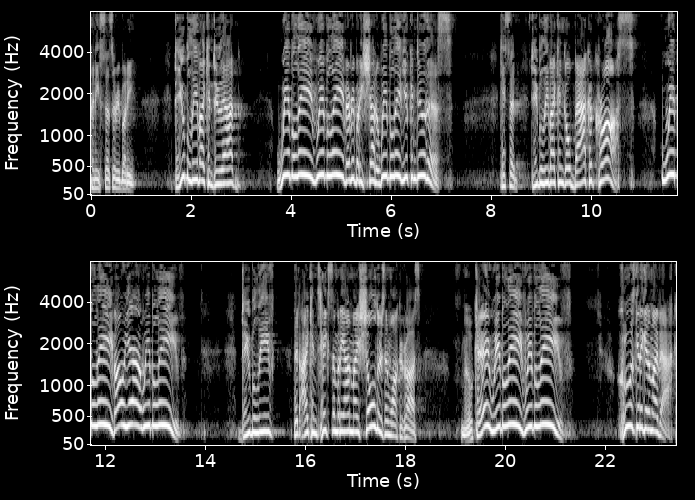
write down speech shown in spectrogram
and he says everybody, Do you believe I can do that? We believe, we believe. Everybody shouted, we believe you can do this. He said, do you believe I can go back across? We believe. Oh yeah, we believe. Do you believe that I can take somebody on my shoulders and walk across? Okay, we believe, we believe. Who's going to get on my back?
